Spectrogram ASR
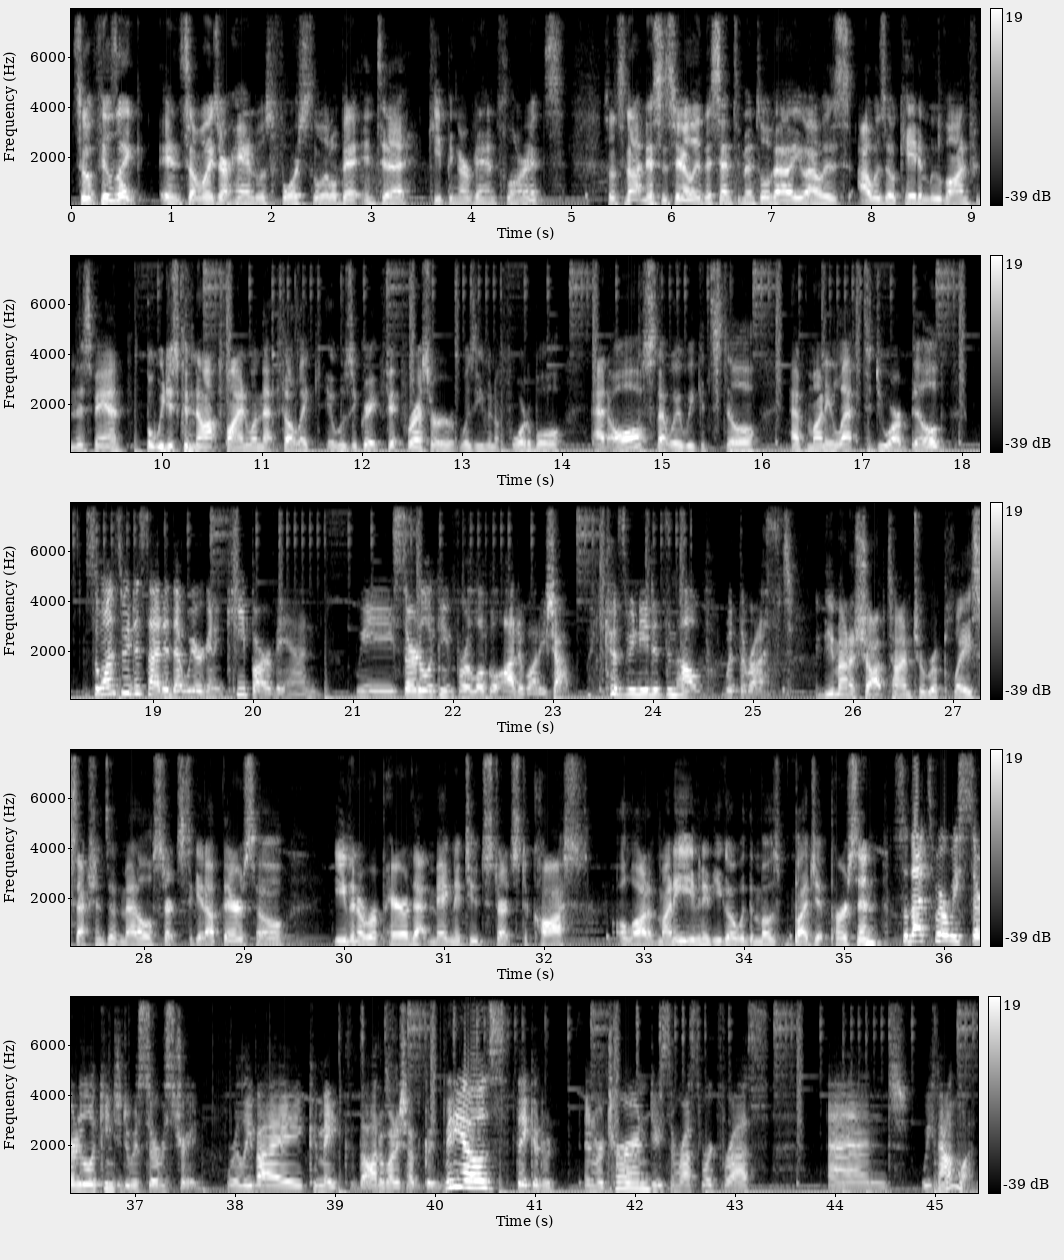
So it feels like in some ways our hand was forced a little bit into keeping our van Florence. So it's not necessarily the sentimental value. I was I was okay to move on from this van, but we just could not find one that felt like it was a great fit for us or was even affordable at all. So that way we could still have money left to do our build. so once we decided that we were gonna keep our van, we started looking for a local auto body shop because we needed some help with the rust. The amount of shop time to replace sections of metal starts to get up there. So even a repair of that magnitude starts to cost a lot of money, even if you go with the most budget person. So that's where we started looking to do a service trade, where Levi could make the auto body shop good videos. They could, in return, do some rust work for us, and we found one.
